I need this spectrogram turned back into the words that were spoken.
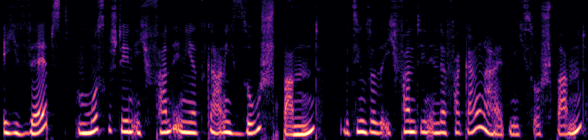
Ich selbst muss gestehen, ich fand ihn jetzt gar nicht so spannend, beziehungsweise ich fand ihn in der Vergangenheit nicht so spannend.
